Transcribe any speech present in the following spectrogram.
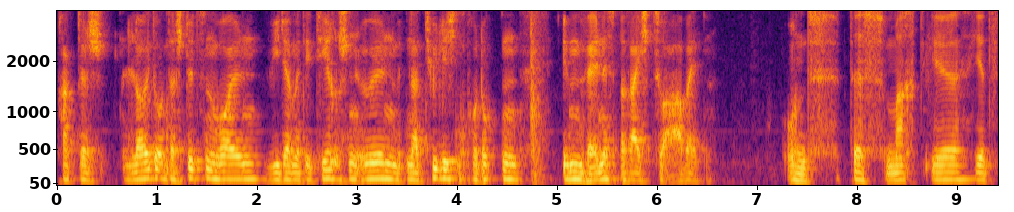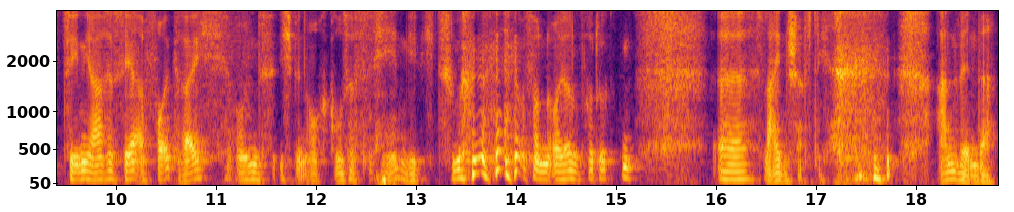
praktisch Leute unterstützen wollen, wieder mit ätherischen Ölen, mit natürlichen Produkten im Wellnessbereich zu arbeiten. Und das macht ihr jetzt zehn Jahre sehr erfolgreich. Und ich bin auch großer Fan, gebe ich zu, von euren Produkten. Äh, leidenschaftlich. Anwender,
